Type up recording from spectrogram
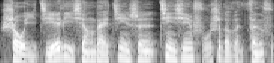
授以竭力相待、尽身尽心服侍的吩吩咐，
